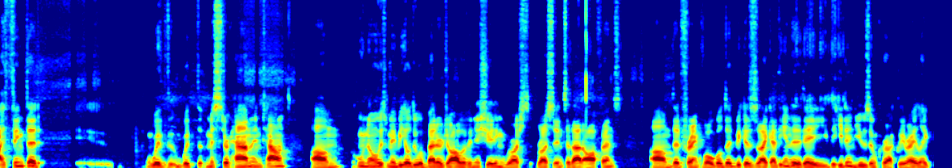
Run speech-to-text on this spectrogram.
I think that eh, with with Mr. Ham in town, um, who knows? Maybe he'll do a better job of initiating Russ Russ into that offense um, that Frank Vogel did. Because like at the end of the day, he, he didn't use him correctly, right? Like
